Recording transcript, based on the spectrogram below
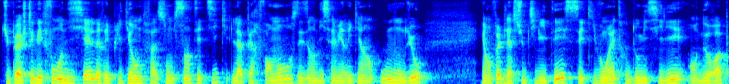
Tu peux acheter des fonds indiciels répliquant de façon synthétique la performance des indices américains ou mondiaux. Et en fait, la subtilité, c'est qu'ils vont être domiciliés en Europe,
